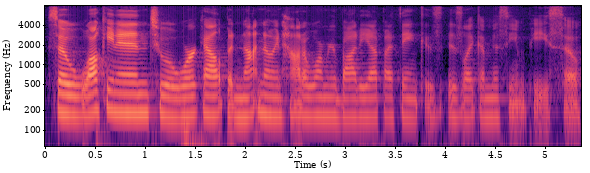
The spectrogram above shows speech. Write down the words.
So walking into a workout but not knowing how to warm your body up, I think is is like a missing piece. So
